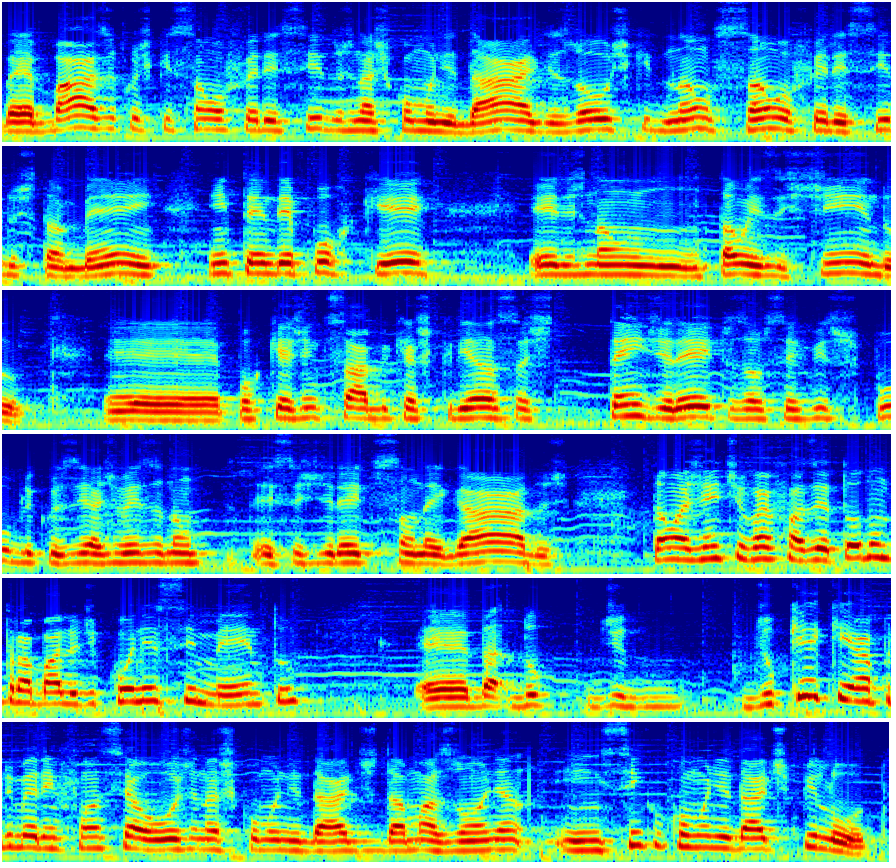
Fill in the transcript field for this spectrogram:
é, básicos que são oferecidos nas comunidades ou os que não são oferecidos também, entender por que eles não estão existindo, é, porque a gente sabe que as crianças têm direitos aos serviços públicos e às vezes não, esses direitos são negados. Então a gente vai fazer todo um trabalho de conhecimento é, da, do, de, do que, é a primeira infância hoje nas comunidades da Amazônia, em cinco comunidades piloto.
